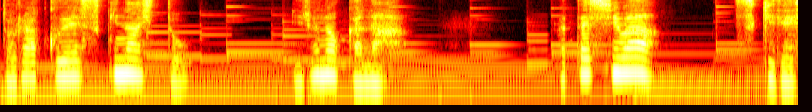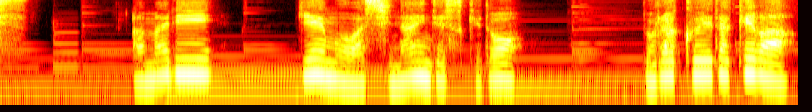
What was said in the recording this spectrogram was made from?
ドラクエ好きな人いるのかな？私は好きです。あまりゲームはしないんですけど、ドラクエだけは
